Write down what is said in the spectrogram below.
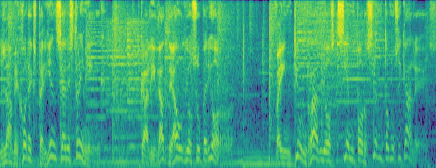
La mejor experiencia en streaming. Calidad de audio superior. 21 radios 100% musicales.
